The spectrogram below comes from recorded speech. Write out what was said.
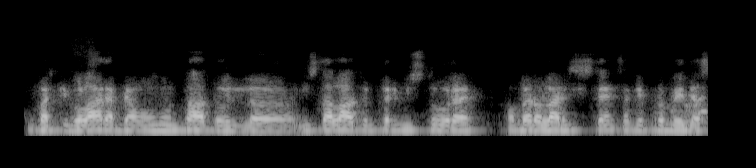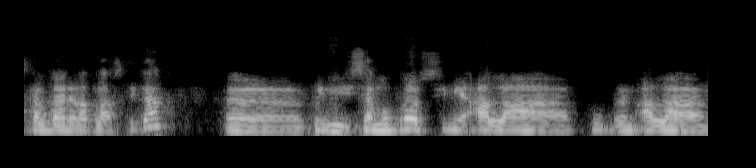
in particolare abbiamo montato il, installato il permistore, ovvero la resistenza che provvede a scaldare la plastica. Eh, quindi siamo prossimi alla, alla,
